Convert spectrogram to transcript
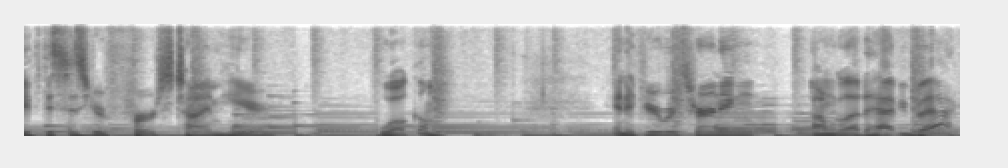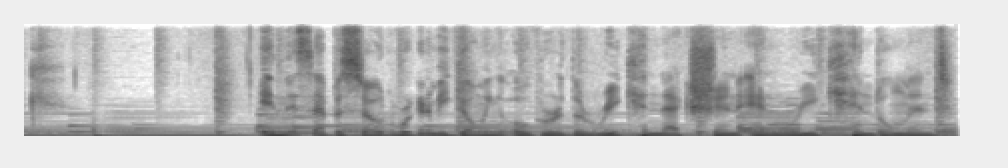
If this is your first time here, welcome. And if you're returning, I'm glad to have you back. In this episode, we're going to be going over the reconnection and rekindlement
